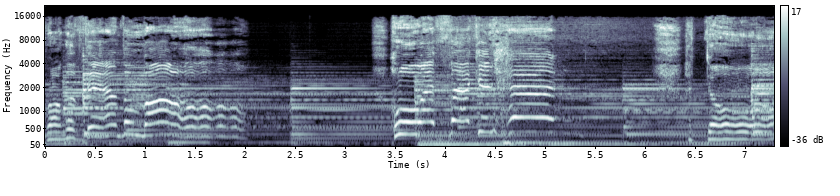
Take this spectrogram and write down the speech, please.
stronger than them all. White flag in hand. I don't wanna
